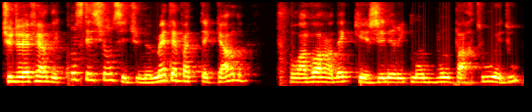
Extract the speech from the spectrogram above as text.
Tu devais faire des concessions si tu ne mettais pas de tech card pour avoir un deck qui est génériquement bon partout et tout.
